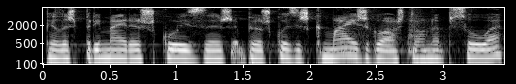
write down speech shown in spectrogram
pelas primeiras coisas, pelas coisas que mais gostam na pessoa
